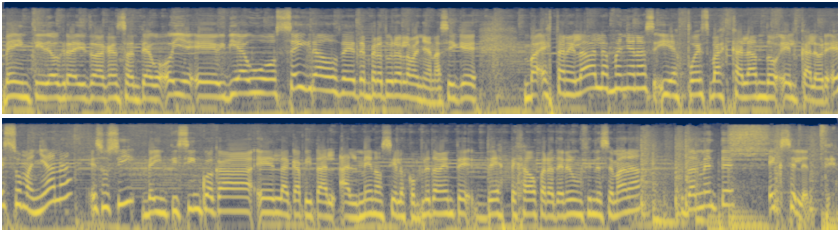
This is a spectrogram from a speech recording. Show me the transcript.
22 graditos acá en Santiago. Oye, eh, hoy día hubo 6 grados de temperatura en la mañana, así que va, están heladas las mañanas y después va escalando el calor. Eso mañana, eso sí, 25 acá en la capital, al menos cielos completamente despejados para tener un fin de semana totalmente excelente.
